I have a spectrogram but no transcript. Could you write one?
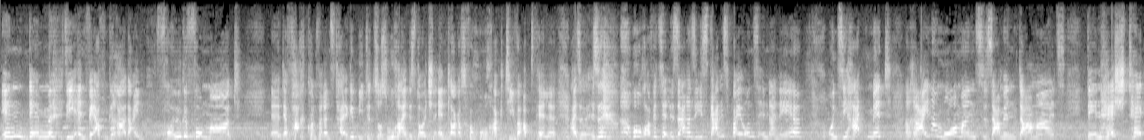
In dem, sie entwerfen gerade ein Folgeformat äh, der Fachkonferenz Teilgebiete zur Suche eines deutschen Endlagers für hochaktive Abfälle. Also ist eine hochoffizielle Sache, sie ist ganz bei uns in der Nähe und sie hat mit Rainer Moormann zusammen damals den Hashtag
